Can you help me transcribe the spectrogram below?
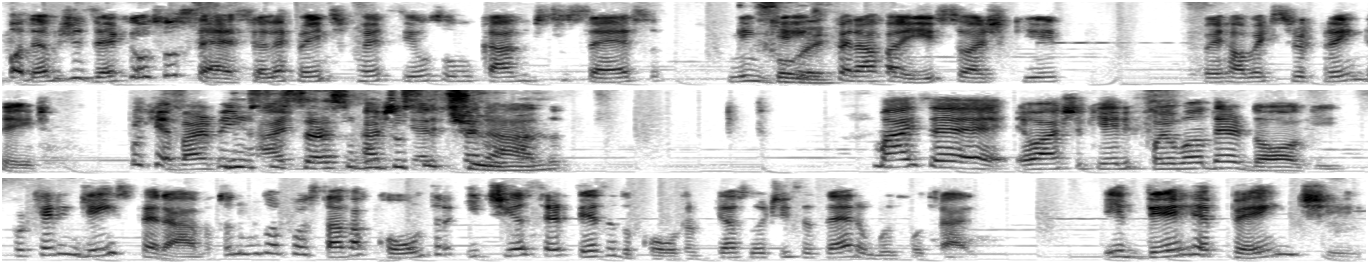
podemos dizer que é um sucesso. Elementos foi um caso de sucesso. Ninguém foi. esperava isso, eu acho que foi realmente surpreendente. Porque Barbie um sucesso muito sutil, né? Mas é, eu acho que ele foi o underdog, porque ninguém esperava. Todo mundo apostava contra e tinha certeza do contra, porque as notícias eram muito contrárias. E de repente,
